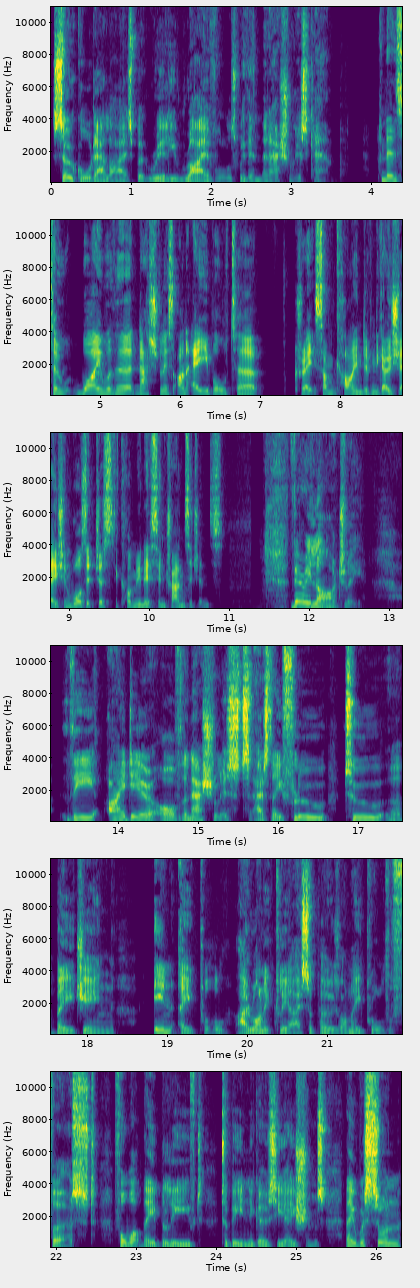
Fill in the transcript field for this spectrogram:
so called allies, but really rivals within the nationalist camp. And then, so why were the nationalists unable to create some kind of negotiation? Was it just the communist intransigence? Very largely. The idea of the nationalists as they flew to uh, Beijing in April, ironically, I suppose, on April the 1st, for what they believed to be negotiations, they were soon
